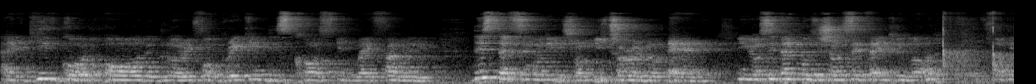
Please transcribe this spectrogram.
I give God all the glory for breaking this curse in my family. This testimony is from Ikorodu N. In your seated position, say thank you, Lord, for the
